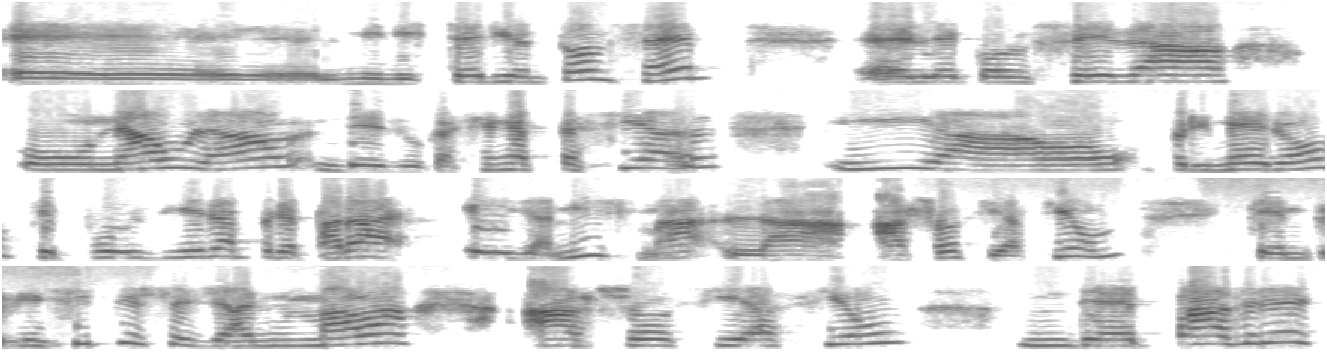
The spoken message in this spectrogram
eh, el ministerio entonces eh, le conceda un aula de educación especial y a- primero que pudiera preparar ella misma la asociación, que en principio se llamaba Asociación de Padres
